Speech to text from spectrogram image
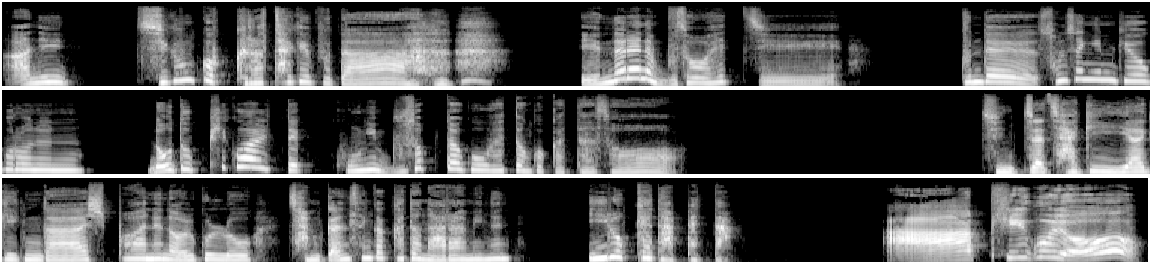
아니, 지금 꼭 그렇다기보다 옛날에는 무서워했지. 근데 선생님 기억으로는 너도 피구할 때 공이 무섭다고 했던 것 같아서. 진짜 자기 이야기인가 싶어 하는 얼굴로 잠깐 생각하던 아람이는 이렇게 답했다. 아, 피구요?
